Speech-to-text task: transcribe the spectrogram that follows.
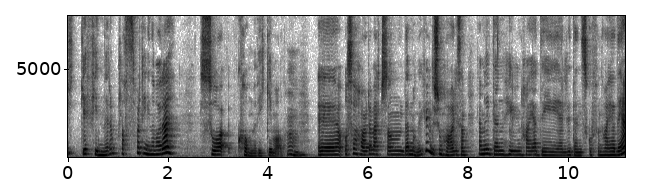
ikke finner en plass for tingene våre, så kommer vi ikke i mål. Mm. Eh, og så har det vært sånn Det er mange kunder som har liksom Ja, men i den hyllen har jeg det, eller i den skuffen har jeg det.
